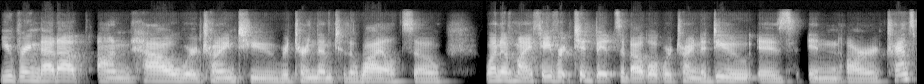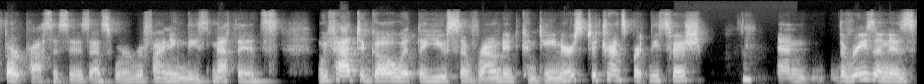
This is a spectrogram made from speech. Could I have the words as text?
you bring that up on how we're trying to return them to the wild. So, one of my favorite tidbits about what we're trying to do is in our transport processes as we're refining these methods, we've had to go with the use of rounded containers to transport these fish. Hmm. And the reason is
